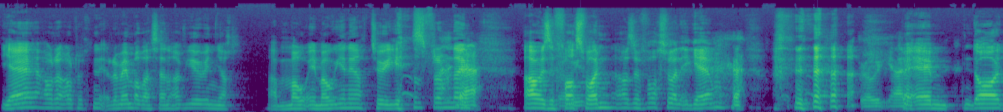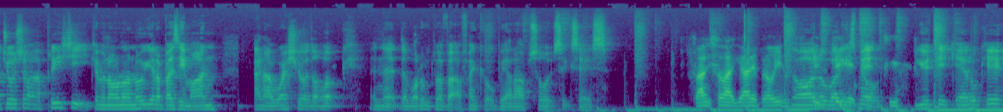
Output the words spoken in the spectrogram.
Yeah, I'll, I'll remember this interview when you're a multi-millionaire two years from now. Yeah, I was the first one. I was the first one to get him. brilliant, but um, no, Joseph, I appreciate you coming on. I know you're a busy man, and I wish you all the luck in the, the world with it. I think it'll be an absolute success. Thanks for that, Gary. Brilliant. No, Good- no worries, mate. you. You take care, okay?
